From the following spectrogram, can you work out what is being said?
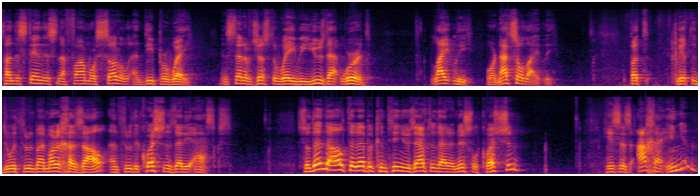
to understand this in a far more subtle and deeper way, instead of just the way we use that word lightly or not so lightly. But we have to do it through the Maimar Chazal and through the questions that he asks. So then the Alter Rebbe continues after that initial question. He says, Acha Inyan?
